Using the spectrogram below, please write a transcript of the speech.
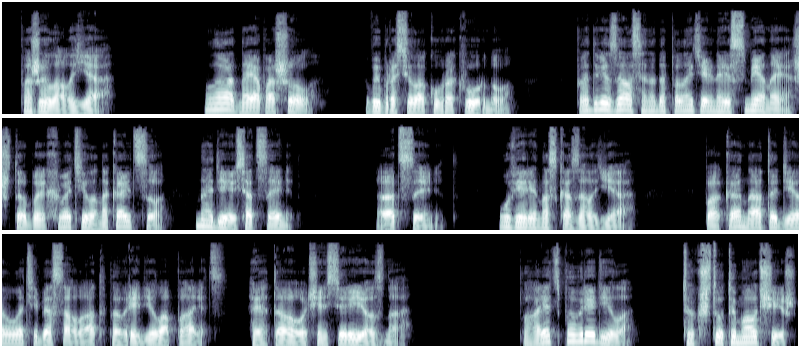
– пожелал я. «Ладно, я пошел», – выбросил окурок в урну. Подвязался на дополнительные смены, чтобы хватило на кольцо. Надеюсь, оценит. «Оценит», – уверенно сказал я. «Пока Ната делала тебе салат, повредила палец. Это очень серьезно». «Палец повредила? Так что ты молчишь?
